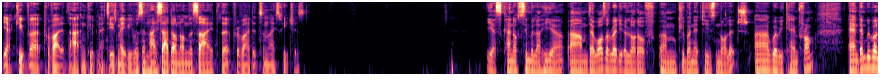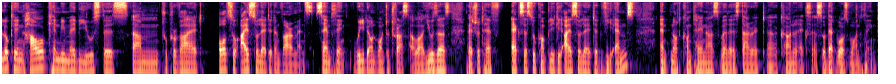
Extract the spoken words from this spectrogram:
yeah, KubeVirt provided that, and Kubernetes maybe was a nice add-on on the side that provided some nice features. Yes, kind of similar here. Um, there was already a lot of um, Kubernetes knowledge uh, where we came from. And then we were looking how can we maybe use this um, to provide also isolated environments. Same thing. We don't want to trust our users. They should have access to completely isolated VMs and not containers where there is direct uh, kernel access. So that was one thing.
